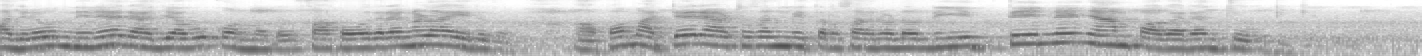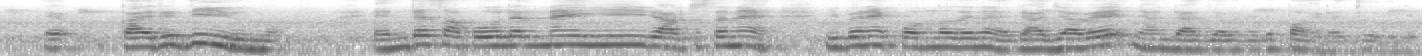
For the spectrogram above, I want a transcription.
അതിലൊന്നിനെ രാജാവ് കൊന്നത് സഹോദരങ്ങളായിരുന്നു. അപ്പം മറ്റേ രാക്ഷസൻ മിത്രസവനോട് പറഞ്ഞു ഞാൻ പകരം ചോദിക്കും. കരുതിയിരുന്നു. എന്റെ സഹോദരനെ ഈ രാക്ഷസനെ ഇവനെ കൊന്നതിന് രാജാവേ ഞാൻ രാജാവിനോട് പകരം ചോദിക്കും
